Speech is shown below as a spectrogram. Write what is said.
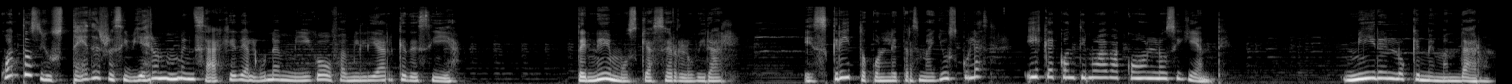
¿Cuántos de ustedes recibieron un mensaje de algún amigo o familiar que decía, tenemos que hacerlo viral, escrito con letras mayúsculas y que continuaba con lo siguiente? Miren lo que me mandaron.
